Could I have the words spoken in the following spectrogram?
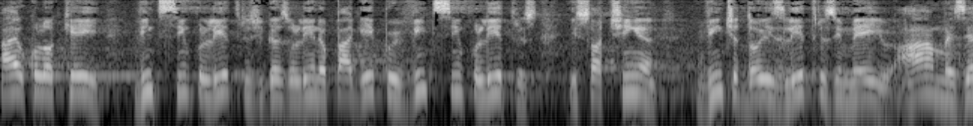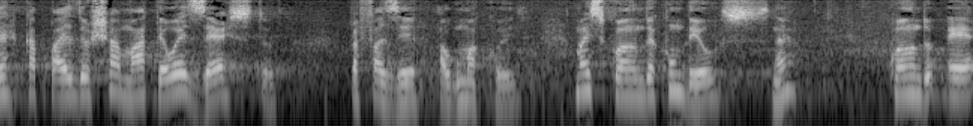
ah, eu coloquei 25 litros de gasolina, eu paguei por 25 litros e só tinha 22 litros e meio. Ah, mas é capaz de eu chamar até o exército para fazer alguma coisa. Mas quando é com Deus, né? Quando é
